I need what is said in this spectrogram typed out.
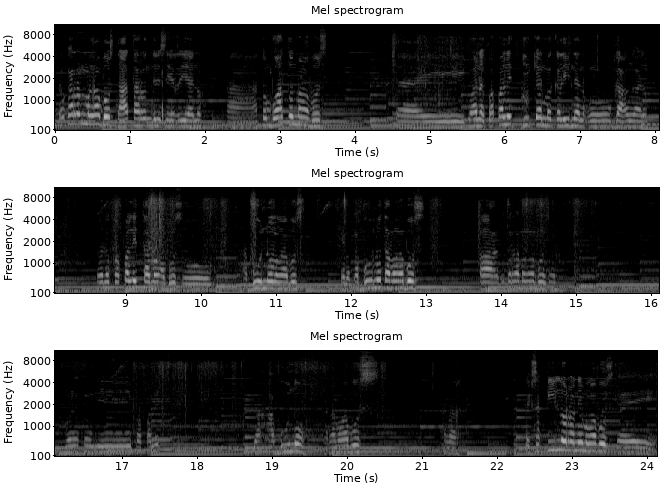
So karon mga boss nataron diri sa area no. Ah, atong buhaton mga boss kay kuha nagpapalit gikan magkalinan akong uga nga no. So nagpapalit ta mga boss o abuno mga boss. Kay magabuno ta mga boss. Ah, tara mga boss. Oh. Muna itong ipapalit na abuno. Tara mga boss. Tara. Tag sa kilo ra ni mga boss kay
